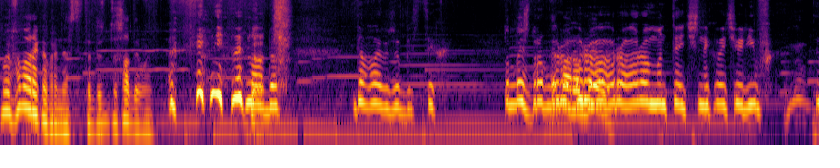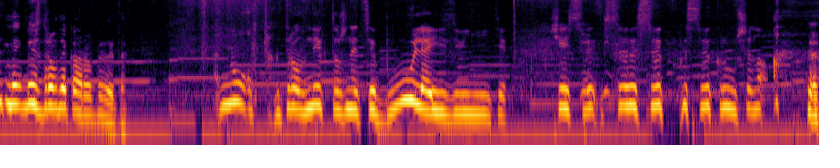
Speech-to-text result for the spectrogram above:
Ми фонарика принести, ти досадимо. Ні, не треба. Давай вже без цих То ми з дровника ро- ро- робили. ро- романтичних вечорів. Ми, ми з дровника робили так. Ну, так дровник то ж не цибуля, ізвініть. Чи сви, сви, сви, свекрушина. Ти буде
